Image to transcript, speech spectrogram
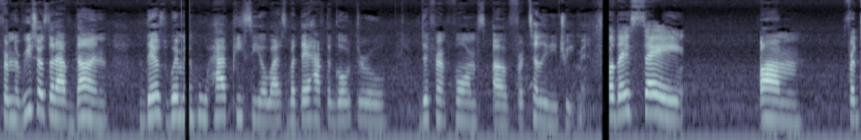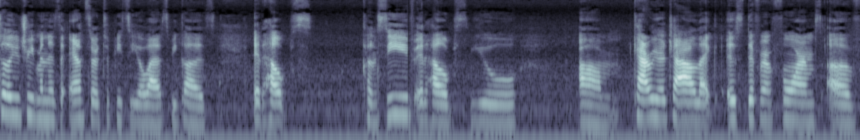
from the research that I've done, there's women who have PCOS, but they have to go through different forms of fertility treatment. So they say um fertility treatment is the answer to PCOS because it helps conceive, it helps you um carry a child like it's different forms of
